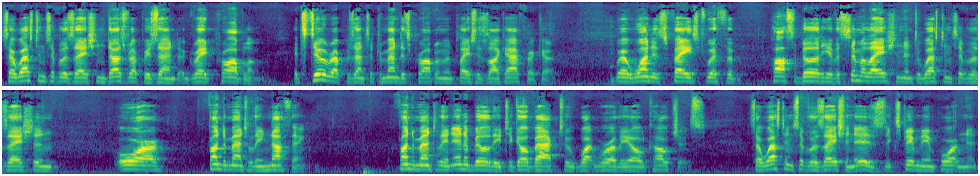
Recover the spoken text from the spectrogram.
So Western civilization does represent a great problem. It still represents a tremendous problem in places like Africa, where one is faced with the possibility of assimilation into Western civilization or fundamentally nothing, fundamentally an inability to go back to what were the old cultures. So Western civilization is extremely important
